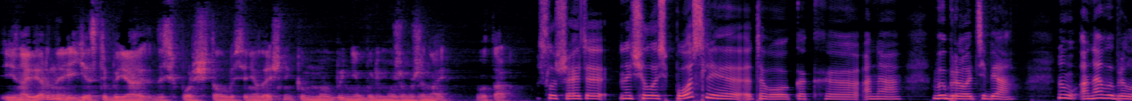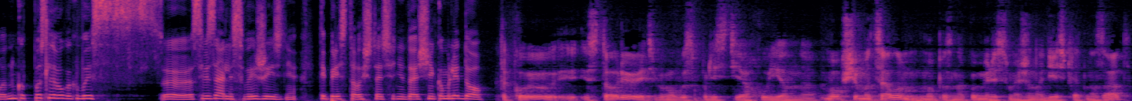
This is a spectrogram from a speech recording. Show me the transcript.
И, наверное, если бы я до сих пор считал бы себя неудачником, мы бы не были мужем и женой. Вот так. Слушай, а это началось после того, как э, она выбрала тебя? Ну, она выбрала, ну, как после того, как вы с, э, связали свои жизни, ты перестал считать себя неудачником или до? Такую историю я тебе могу сплести охуенную. В общем и целом, мы познакомились с моей женой 10 лет назад,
